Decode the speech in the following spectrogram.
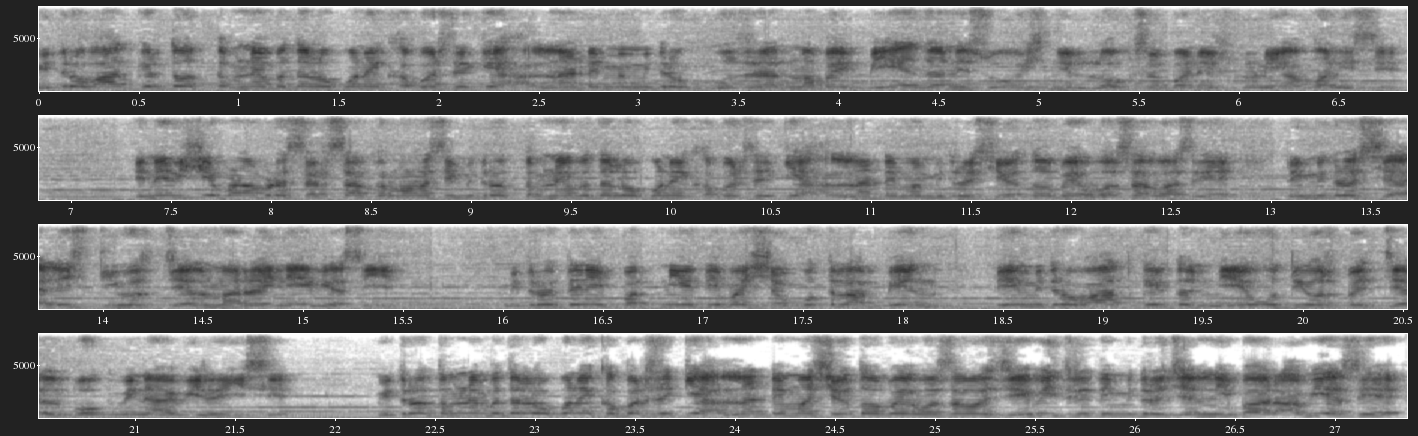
મિત્રો વાત કરીએ તો તમને બધા લોકોને ખબર છે કે હાલના ટાઈમે મિત્રો ગુજરાતમાં ભાઈ બે હજારની ચોવીસની લોકસભાની ચૂંટણી આવવાની છે. તેના વિશે પણ આપણે ચર્ચા કરવાના છે મિત્રો, તમને બધા લોકોને ખબર છે કે હાલના ટાઈમમાં મિત્રો શેતોભાઈ વસાવા છે. તે મિત્રો ચાલીસ દિવસ જેલમાં રહીને આવ્યા છે મિત્રો, તેની પત્ની હતી ભાઈ શકુતલા બેન તે મિત્રો વાત કરી તો નેવું દિવસ ભાઈ જેલ ભોગવીને આવી રહી છે. મિત્રો, તમને બધા લોકોને ખબર છે કે હાલના ટાઈમમાં શેતોભાઈ વસાવા જેવી જ રીતે મિત્રો જેલની બહાર આવ્યા છે.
